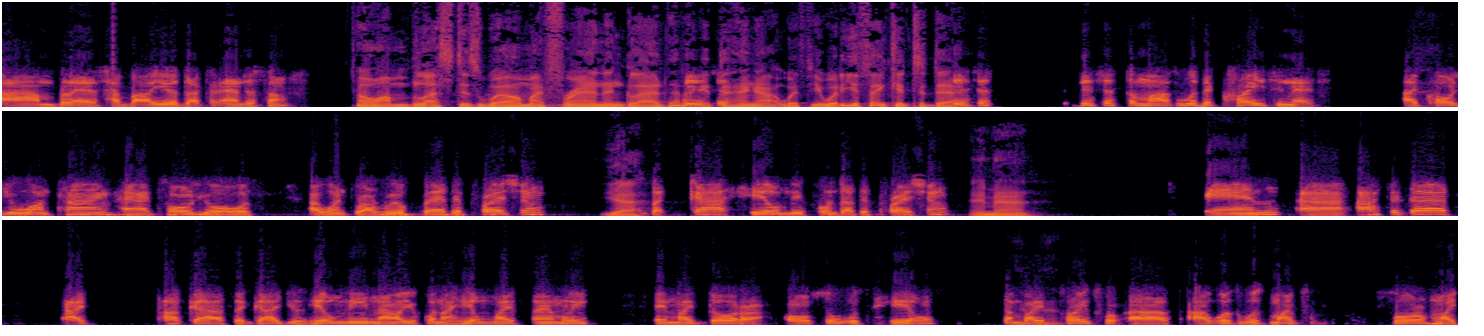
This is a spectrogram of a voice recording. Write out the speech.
I'm blessed. How about you, Dr. Anderson? Oh, I'm blessed as well, my friend, and glad that this I get is, to hang out with you. What are you thinking today? This is this is Tomas with the craziness. I called you one time and I told you I was I went through a real bad depression yeah. But God healed me from that depression. Amen. And uh, after that, I asked God, I said, God, you healed me. Now you're going to heal my family. And my daughter also was healed. Somebody Amen. prayed for us. I was with my four of my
